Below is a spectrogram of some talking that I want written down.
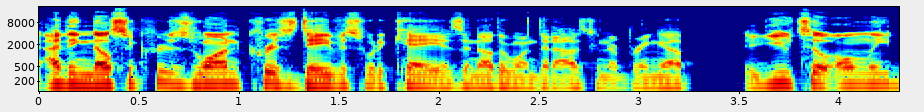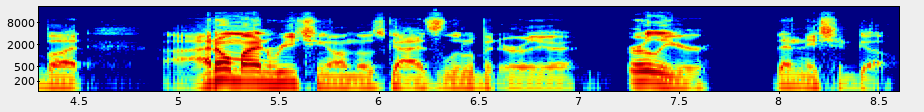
I think Nelson Cruz is one. Khris Davis with a K is another one that I was going to bring up. They're util only, but uh, I don't mind reaching on those guys a little bit earlier earlier than they should go.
